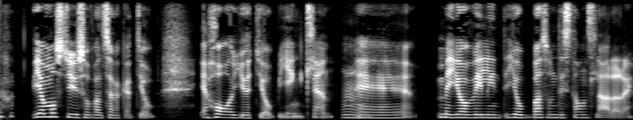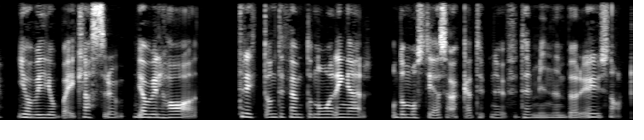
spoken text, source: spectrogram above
Jag måste ju i så fall söka ett jobb. Jag har ju ett jobb egentligen. Mm. Eh, men jag vill inte jobba som distanslärare. Jag vill jobba i klassrum. Jag vill ha 13 till 15-åringar. Och då måste jag söka typ nu för terminen börjar ju snart.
